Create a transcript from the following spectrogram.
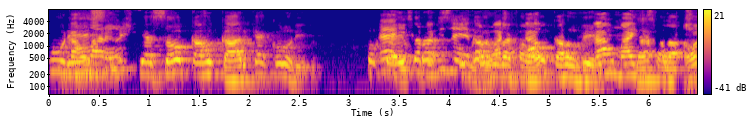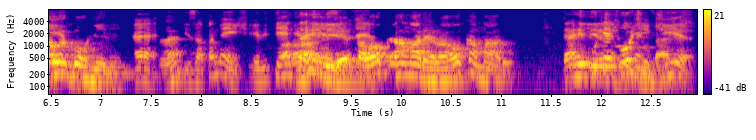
Por carro isso laranja. que é só o carro caro que é colorido. Porque É, aí isso o que eu cara, tô dizendo. o cara não vai falar carro- o carro verde. carro mais vai falar, ó a esportivo. Lamborghini. É, Né? exatamente. Ele tem Ó. Ilha. ele fala, ó o carro amarelo, ó o Camaro. Porque hoje em dia,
